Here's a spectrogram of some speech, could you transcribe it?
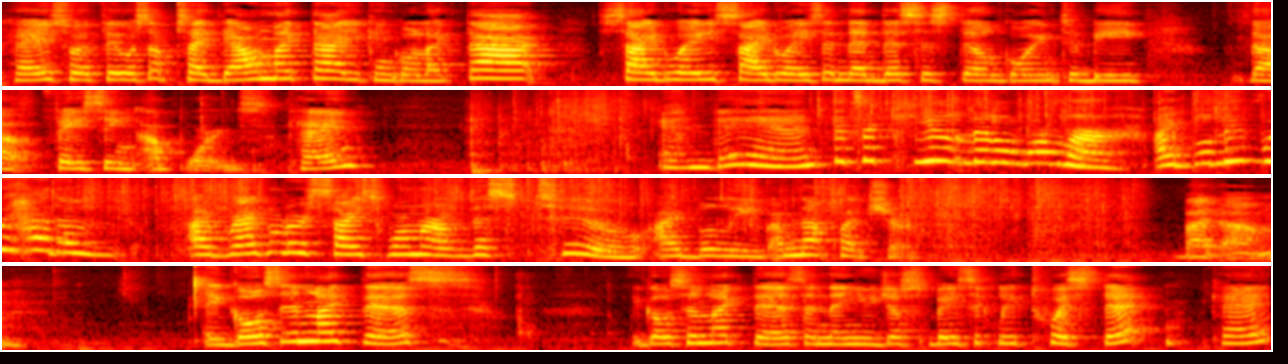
okay so if it was upside down like that you can go like that sideways sideways and then this is still going to be the facing upwards okay and then it's a cute little warmer. I believe we had a, a regular size warmer of this too I believe. I'm not quite sure. But um it goes in like this. It goes in like this and then you just basically twist it okay?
